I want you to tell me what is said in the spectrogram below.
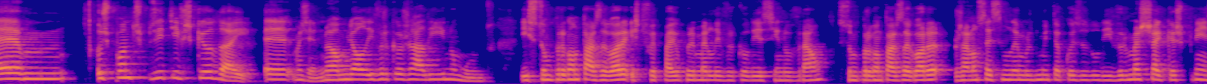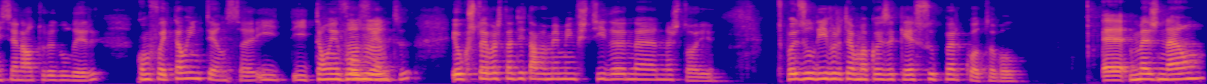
Ahm, os pontos positivos que eu dei, eh, imagina, não é o melhor livro que eu já li no mundo. E se tu me perguntares agora, isto foi pá, o primeiro livro que eu li assim no verão, se tu me perguntares agora, já não sei se me lembro de muita coisa do livro, mas sei que a experiência na altura de o ler, como foi tão intensa e, e tão Uhum. envolvente, eu gostei bastante e estava mesmo investida na, na história. Depois o livro tem uma coisa que é super quotable. Uh, mas não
